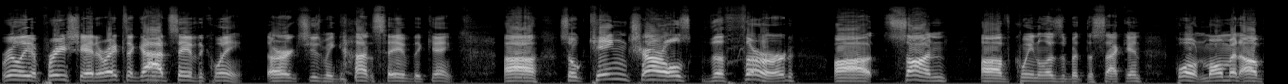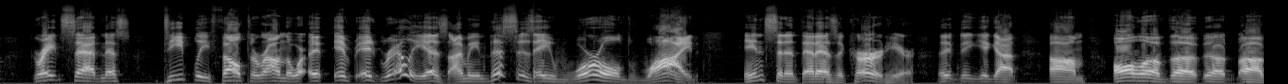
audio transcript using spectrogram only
really appreciate it, right to God Save the Queen, or excuse me, God Save the King. Uh, so King Charles III, uh, son of Queen Elizabeth II, quote, moment of great sadness, deeply felt around the world. It, it, it really is. I mean, this is a worldwide incident that has occurred here. It, you got um, all of the uh, uh,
